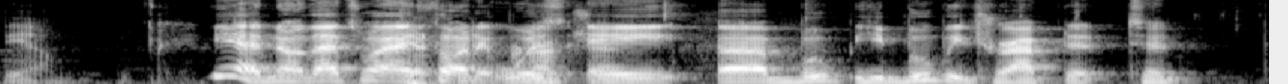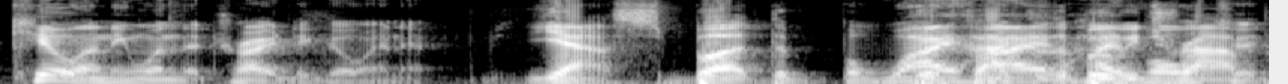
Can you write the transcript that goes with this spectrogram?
you know, yeah no that's why i thought it was a uh, boob- he booby trapped it to kill anyone that tried to go in it yes, but the But why the fact high- that the booby trap.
